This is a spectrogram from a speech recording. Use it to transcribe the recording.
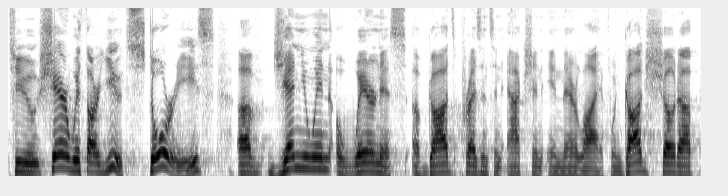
to share with our youth stories of genuine awareness of God's presence and action in their life. When God showed up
